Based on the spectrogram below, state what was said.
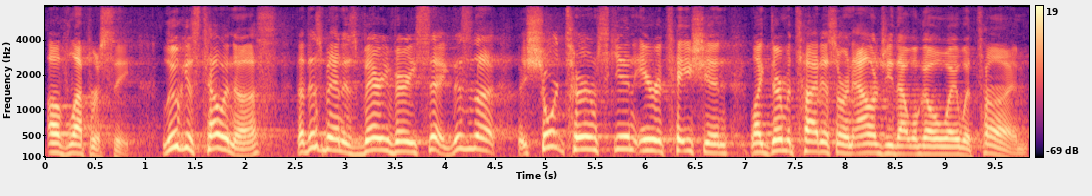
of leprosy. Luke is telling us that this man is very, very sick. This is not short term skin irritation like dermatitis or an allergy that will go away with time.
